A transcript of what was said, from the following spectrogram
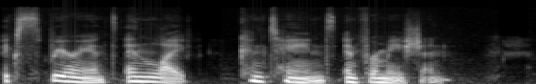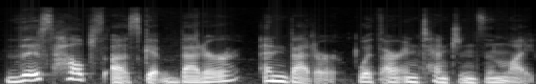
experience in life contains information. This helps us get better and better with our intentions in life.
